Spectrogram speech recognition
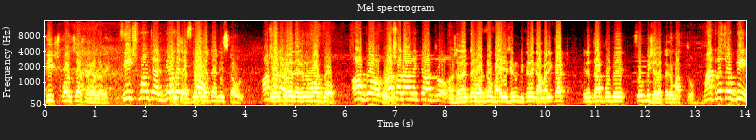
ফিক্স পঞ্চাশ রাখা যাবে ফিক্স পঞ্চাশ দুই হাজার দুই হাজার টাকা ডিসকাউন্ট এরপরে দেখেন ওয়ার্ড্রপ অসাধারণ একটি অড্র সাধারণ একটা ওয়ার্ড্রপ বাইরে সেখানে ভিতরে গামারি কাঠ এটার দাম পড়বে চব্বিশ হাজার টাকা মাত্র। মাত্র চব্বিশ?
